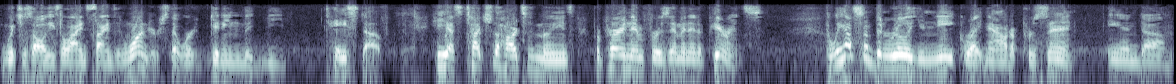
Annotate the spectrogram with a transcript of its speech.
which is all these line signs and wonders that we're getting the, the taste of. He has touched the hearts of millions, preparing them for his imminent appearance. We have something really unique right now to present and um,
